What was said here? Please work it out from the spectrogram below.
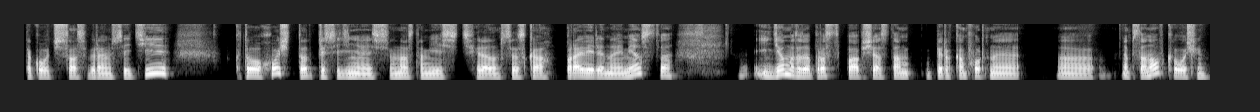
такого числа собираемся идти, кто хочет, тот присоединяйся. У нас там есть рядом с СК проверенное место. Идем мы туда просто пообщаться. Там, во-первых, комфортная э, обстановка очень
